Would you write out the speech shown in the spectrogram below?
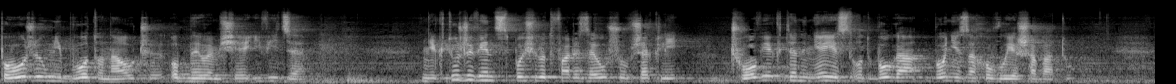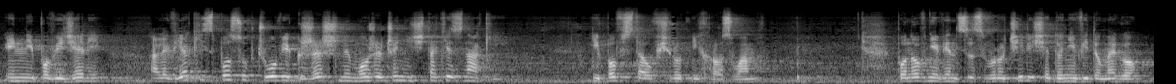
Położył mi błoto na oczy, obmyłem się i widzę. Niektórzy więc spośród faryzeuszów rzekli: Człowiek ten nie jest od Boga, bo nie zachowuje szabatu. Inni powiedzieli: Ale w jaki sposób człowiek grzeszny może czynić takie znaki? I powstał wśród nich rozłam. Ponownie więc zwrócili się do niewidomego:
